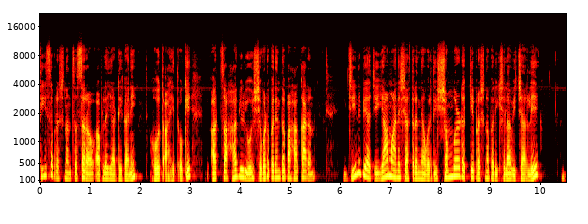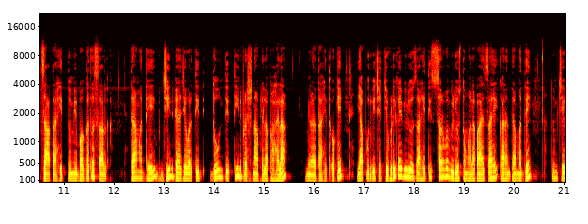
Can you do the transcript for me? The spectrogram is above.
तीस प्रश्नांचा सराव आपल्या या ठिकाणी होत आहेत ओके? आजचा हा व्हिडिओ शेवटपर्यंत पहा कारण जीन पियाचे या मानसशास्त्रज्ञावरती शंभर टक्के प्रश्न परीक्षेला विचारले जात आहेत. तुम्ही बघत असाल त्यामध्ये जीन प्याजेवरती दोन ते तीन प्रश्न आपल्याला पाहायला मिळत आहेत. ओके? यापूर्वीचे जेवढे काही व्हिडिओज आहेत ते सर्व व्हिडिओज तुम्हाला पाहायचं आहे. कारण त्यामध्ये तुमचे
